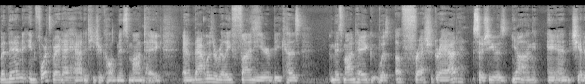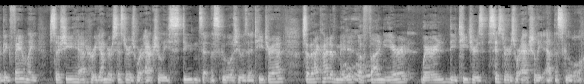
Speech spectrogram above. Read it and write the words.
But then in fourth grade, I had a teacher called Miss Montague, and that was a really fun year because Miss Montague was a fresh grad, so she was young and she had a big family. So she had her younger sisters were actually students at the school she was a teacher at. So that kind of made it a oh. fun year where the teacher's sisters were actually at the school.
